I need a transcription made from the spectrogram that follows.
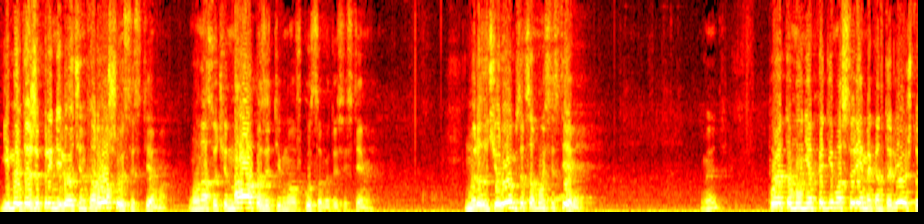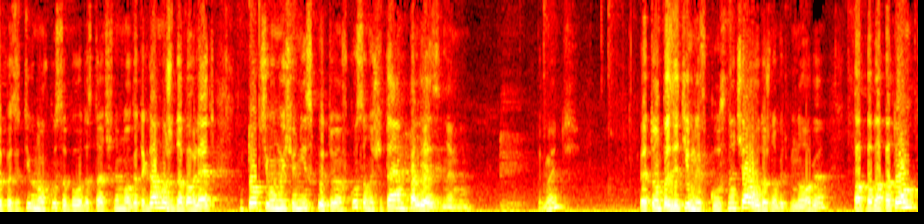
и мы даже приняли очень хорошую систему, но у нас очень мало позитивного вкуса в этой системе. Мы разочаруемся в самой системе. Понимаете? Поэтому необходимо всё время контролировать, чтобы позитивного вкуса было достаточно много. Тогда можно добавлять то, к чему мы ещё не испытываем вкуса, но считаем полезным. Понимаете? Поэтому позитивный вкус сначала должно быть много, а потом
